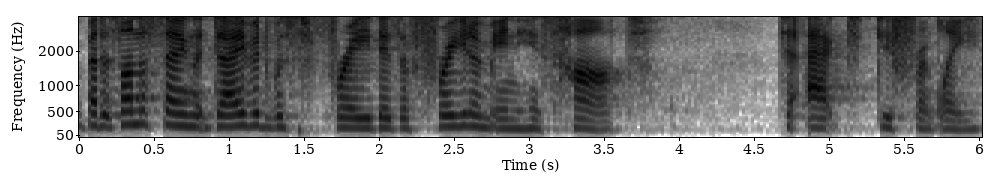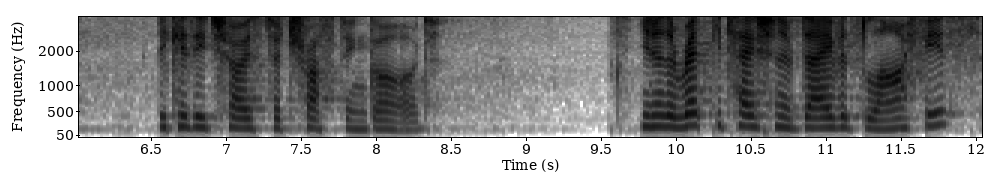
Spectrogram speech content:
But it's understanding that David was free. There's a freedom in his heart to act differently because he chose to trust in God. You know, the reputation of David's life is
